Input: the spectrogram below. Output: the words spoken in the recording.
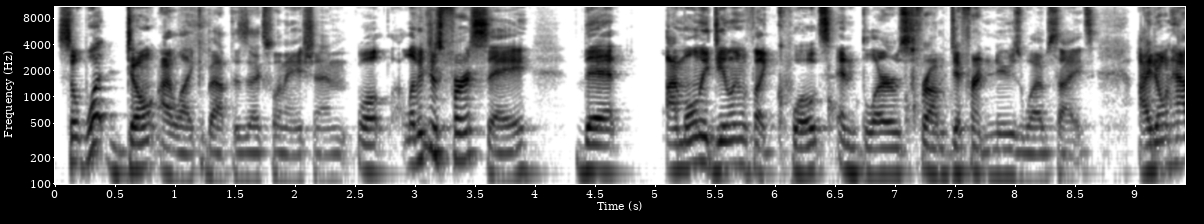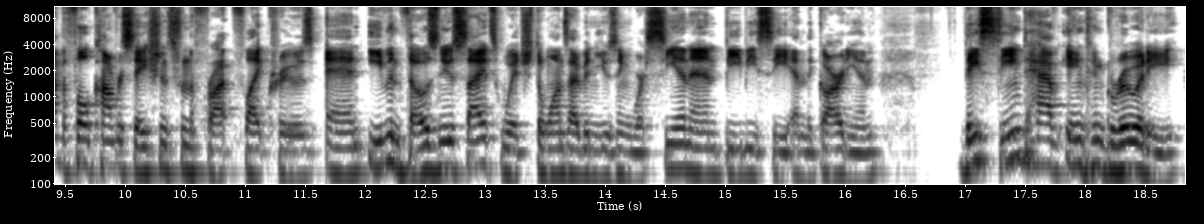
So what don't I like about this explanation? Well, let me just first say that I'm only dealing with like quotes and blurbs from different news websites. I don't have the full conversations from the flight crews, and even those news sites, which the ones I've been using were CNN, BBC, and The Guardian, they seem to have incongruity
